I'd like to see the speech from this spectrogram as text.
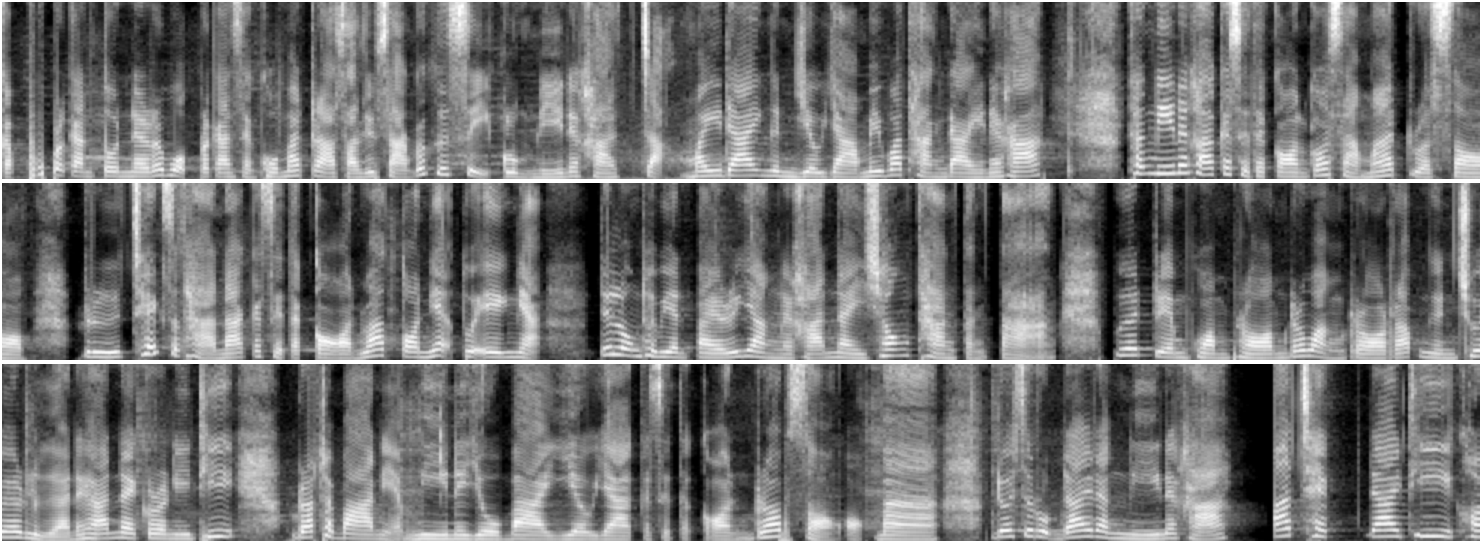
กับผู้ประกันตนในระบบประกันสังคมมาตรา 33 ก็คือ 4 กลุ่มนี้นะคะ จะไม่ได้เงินเยียวยาไม่ว่าทางใดนะคะ ทั้งนี้นะคะเกษตรกรก็สามารถตรวจสอบ หรือเช็คสถานะเกษตรกรว่าตอนนี้ตัวเองเนี่ย ได้ลงทะเบียนไปหรือยังนะคะในช่องทางต่างๆ เพื่อเตรียมความพร้อมระหว่างรอรับเงินช่วยเหลือนะคะในกรณีที่รัฐบาลเนี่ยมีนโยบายเยียวยาเกษตรกรรอบ 2 ออกมา โดยสรุปได้ดังนี้นะคะมาเช็คได้ที่ข้อ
